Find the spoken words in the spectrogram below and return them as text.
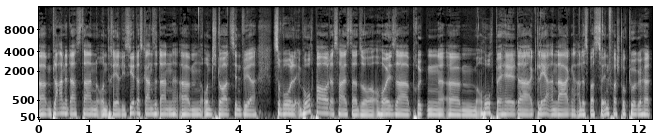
ähm, plane das dann und realisiere das Ganze dann. Ähm, und dort sind wir sowohl im Hochbau, das heißt also Häuser, Brücken, ähm, Hochbehälter, Kläranlagen, alles was zur Infrastruktur gehört,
